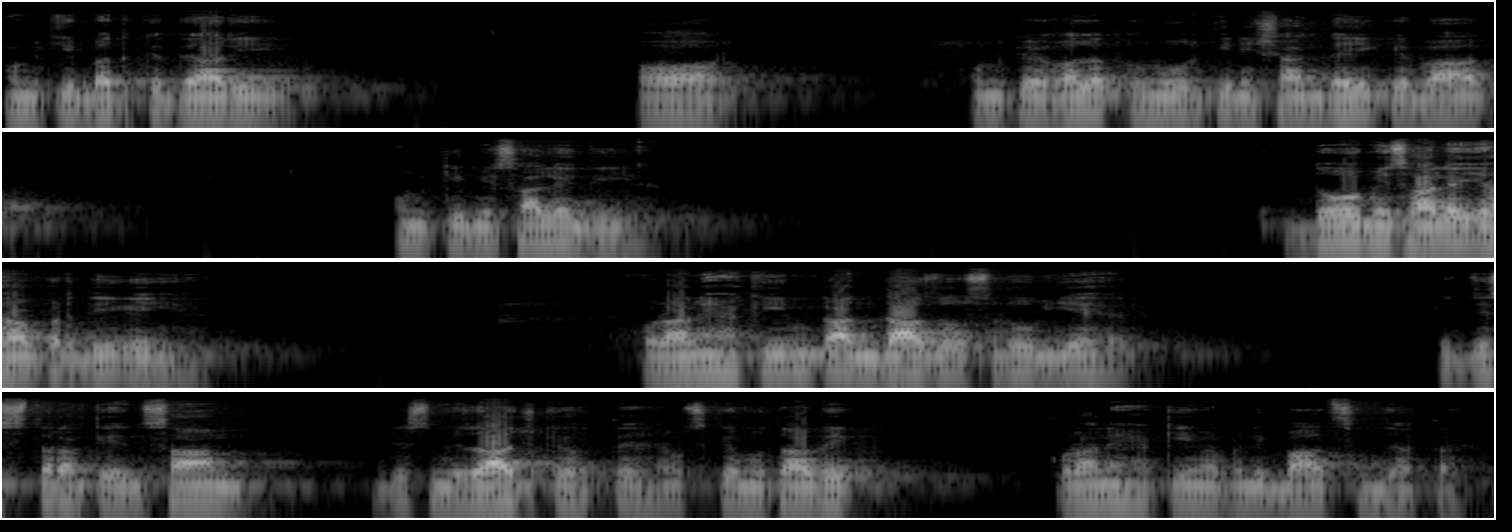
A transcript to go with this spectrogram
ان کی بد کرداری اور ان کے غلط امور کی نشاندہی کے بعد ان کی مثالیں دی ہیں۔ دو مثالیں یہاں پر دی گئی ہیں۔ قرآن حکیم کا انداز و اسلوب یہ ہے کہ جس طرح کے انسان جس مزاج کے ہوتے ہیں، اس کے مطابق قرآن حکیم اپنی بات سمجھاتا ہے۔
